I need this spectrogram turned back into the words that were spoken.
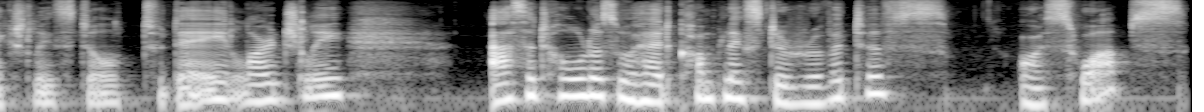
actually still today largely, asset holders who had complex derivatives or swaps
